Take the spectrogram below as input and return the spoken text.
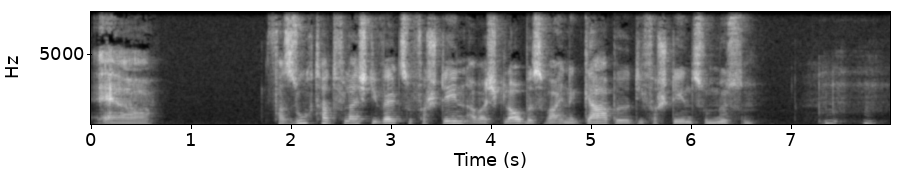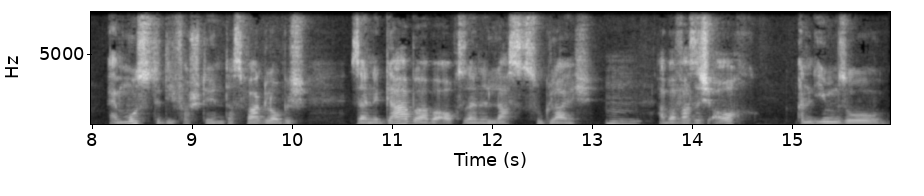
er versucht hat, vielleicht die Welt zu verstehen, aber ich glaube, es war eine Gabe, die verstehen zu müssen. Er musste die verstehen. Das war, glaube ich, seine Gabe, aber auch seine Last zugleich. Aber was ich auch an ihm so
